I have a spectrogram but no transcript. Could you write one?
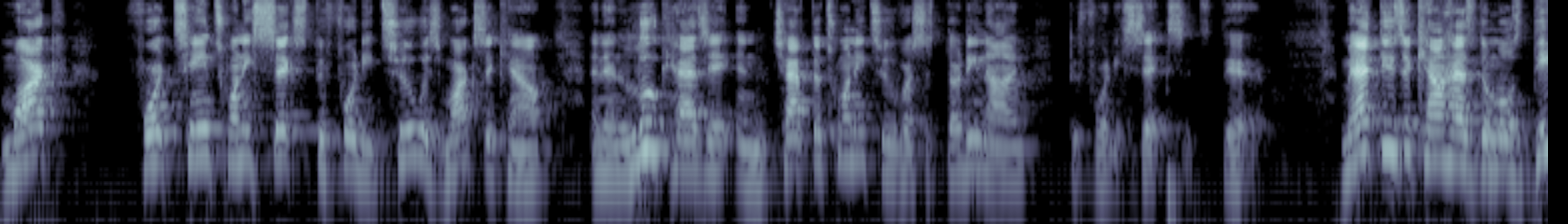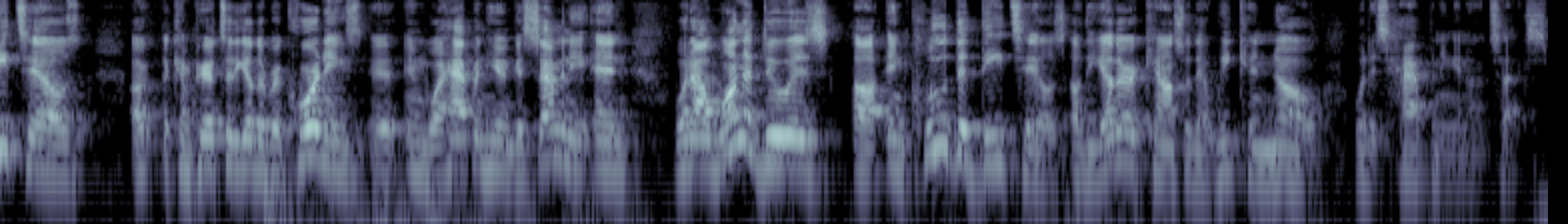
Mark 14, 26 to 42 is Mark's account. And then Luke has it in chapter 22, verses 39 to 46. It's there. Matthew's account has the most details uh, compared to the other recordings uh, in what happened here in Gethsemane. And what I want to do is uh, include the details of the other accounts so that we can know what is happening in our text.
